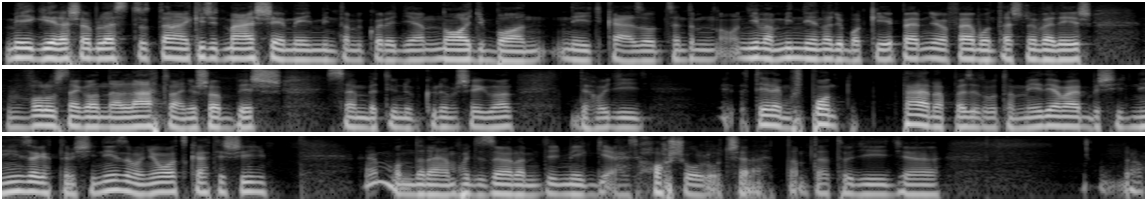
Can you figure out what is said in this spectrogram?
még élesebb lesz, talán egy kicsit más élmény, mint amikor egy ilyen nagyban 4 k Szerintem nyilván minél nagyobb a képernyő, a felbontás növelés valószínűleg annál látványosabb és szembetűnőbb különbség van, de hogy így tényleg most pont pár nap ezelőtt voltam média és így nézegettem, és így nézem a 8 és így nem mondanám, hogy az olyan, mint hogy még hasonlót se láttam. Tehát, hogy így ja,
